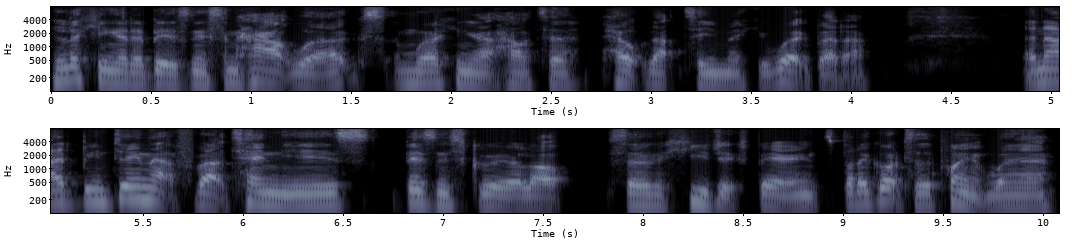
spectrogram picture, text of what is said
looking at a business and how it works and working out how to help that team make it work better. And I'd been doing that for about 10 years. Business grew a lot, so a huge experience. But I got to the point where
